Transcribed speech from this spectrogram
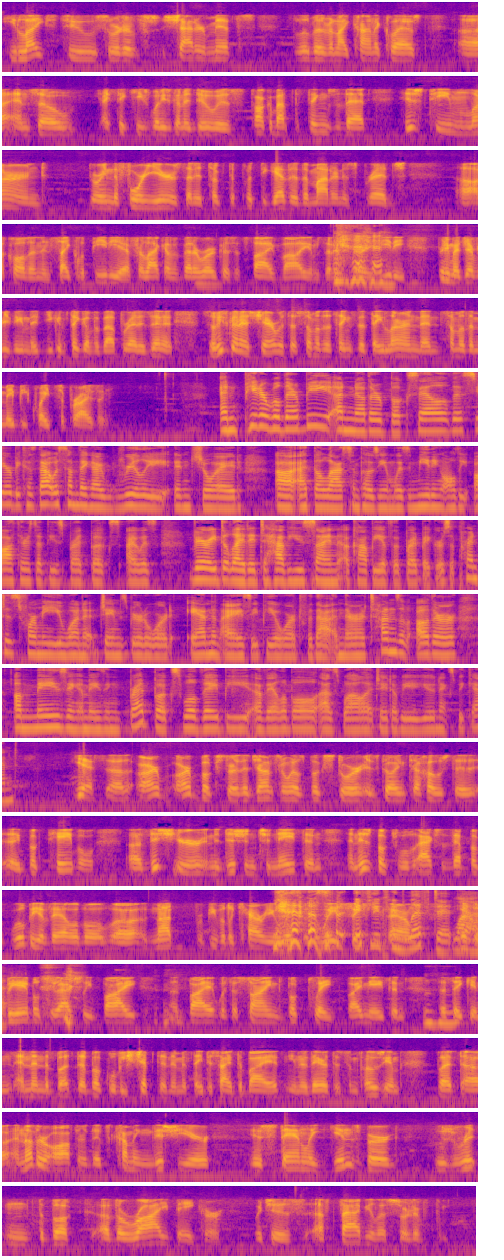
he likes to sort of shatter myths. A little bit of an iconoclast, uh, and so I think he's what he's going to do is talk about the things that his team learned during the four years that it took to put together the modernist breads. Uh, I'll call it an encyclopedia, for lack of a better word, because it's five volumes that are very meaty. Pretty much everything that you can think of about bread is in it. So he's going to share with us some of the things that they learned, and some of them may be quite surprising. And Peter, will there be another book sale this year? Because that was something I really enjoyed uh, at the last symposium was meeting all the authors of these bread books. I was very delighted to have you sign a copy of the Bread Baker's Apprentice for me. You won a James Beard Award and an IACP award for that. And there are tons of other amazing, amazing bread books. Will they be available as well at JWU next weekend? Yes, uh, our our bookstore, the Johnson Wales Bookstore, is going to host a, a book table uh, this year. In addition to Nathan and his books, will actually that book will be available uh, not for people to carry away Yes, because it weighs if 60 you can pounds, lift it, but yeah. to be able to actually buy uh, buy it with a signed book plate by Nathan Mm-hmm. that they can, and then the bu- the book will be shipped to them if they decide to buy it. You know, there at the symposium. But uh, another author that's coming this year is Stanley Ginsberg who's written the book uh, The Rye Baker, which is a fabulous sort of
